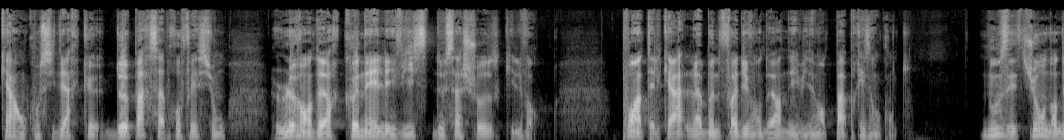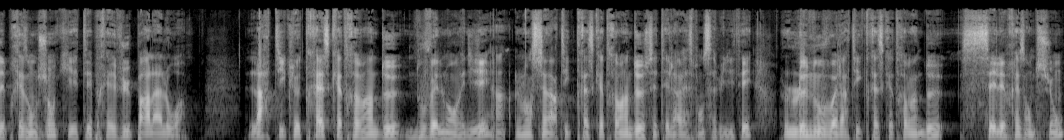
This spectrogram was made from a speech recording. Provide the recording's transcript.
car on considère que, de par sa profession, le vendeur connaît les vices de sa chose qu'il vend. Pour un tel cas, la bonne foi du vendeur n'est évidemment pas prise en compte. Nous étions dans des présomptions qui étaient prévues par la loi. L'article 1382 nouvellement rédigé, hein, l'ancien article 1382 c'était la responsabilité, le nouvel article 1382 c'est les présomptions.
